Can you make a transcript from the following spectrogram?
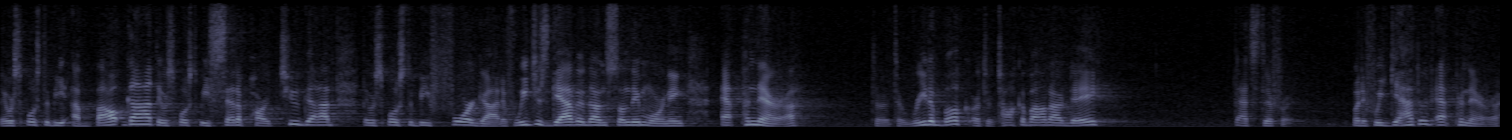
They were supposed to be about God. They were supposed to be set apart to God. They were supposed to be for God. If we just gathered on Sunday morning at Panera to, to read a book or to talk about our day, that's different. But if we gathered at Panera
